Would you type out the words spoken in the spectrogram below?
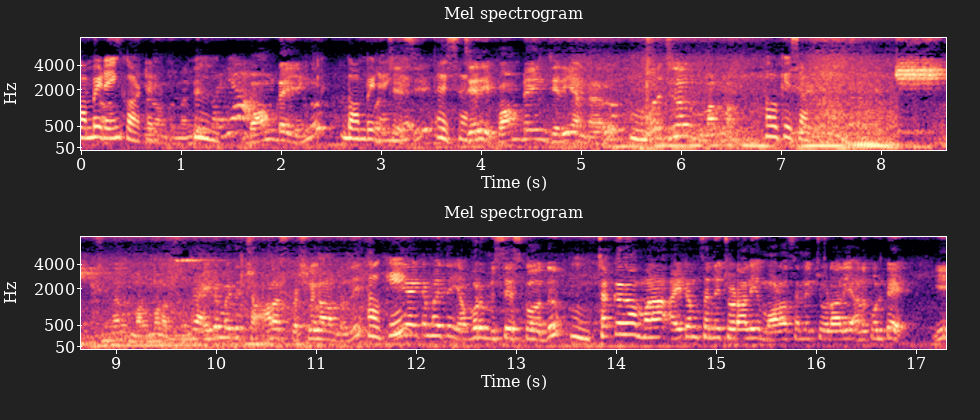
బాంబే డైయింగ్ కాటన్. ఉంటుందండి బాంబ్ డైయింగ్. జెరీ బాంబ్ డైయింగ్ జెరీ అంటారు. Original malmal. Okay sir. Original malmal వస్తుంది. ఐటమ్ అయితే చాలా స్పెషల్గా ఉంటుంది. ఈ ఐటమ్ అయితే ఎవరు మిస్ చేసుకోవద్దు. చక్కగా మన ఐటమ్స్ అన్ని చూడాలి మోడల్స్ అన్ని చూడాలి అనుకుంటే ఈ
